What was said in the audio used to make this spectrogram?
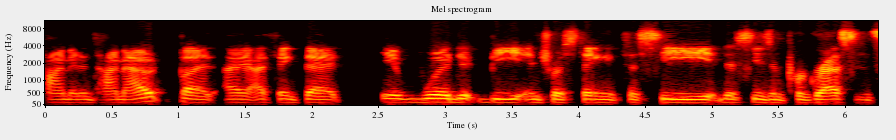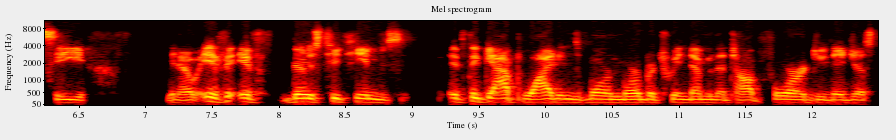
time in and time out, but I, I think that it would be interesting to see this season progress and see, you know, if if those two teams if the gap widens more and more between them and the top four, do they just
